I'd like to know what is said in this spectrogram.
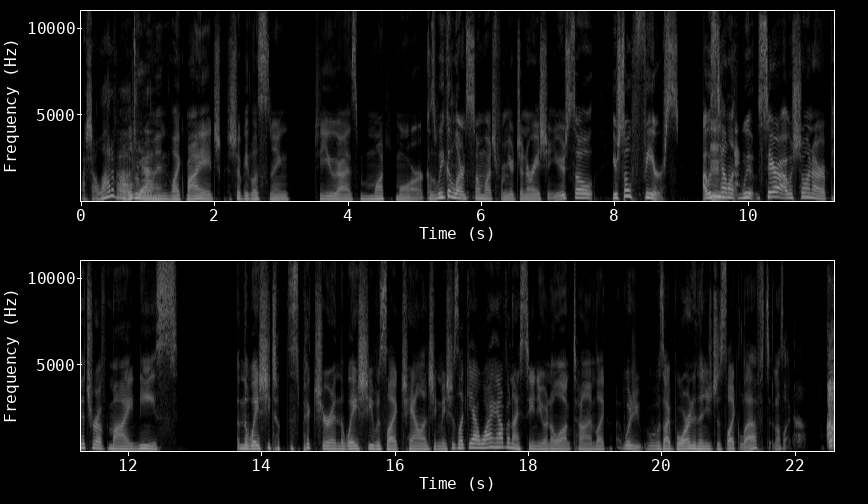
Gosh, a lot of Uh, older yeah. women like my age should be listening to you guys much more because we could learn so much from your generation. You're so you're so fierce. I was Mm. telling we, Sarah, I was showing her a picture of my niece and the way she took this picture and the way she was like challenging me. She's like, "Yeah, why haven't I seen you in a long time? Like, what you, was I born and then you just like left?" And I was like, because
